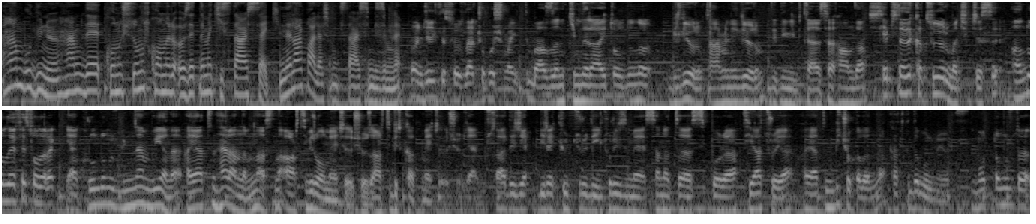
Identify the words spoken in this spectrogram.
hem bugünü hem de konuştuğumuz konuları özetlemek istersek neler paylaşmak istersin bizimle? Öncelikle sözler çok hoşuma gitti. Bazılarının kimlere ait olduğunu biliyorum, tahmin ediyorum. Dediğim gibi bir tanesi Handan. Hepsine de katılıyorum açıkçası. Anadolu Efes olarak yani kurulduğumuz günden bu yana hayatın her anlamında aslında artı bir olmaya çalışıyoruz. Artı bir katmaya çalışıyoruz. Yani bu sadece bira kültürü değil, turizme, sanata, spora, tiyatroya, hayatın birçok alanına katkıda bulunuyoruz. Mottomuz da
